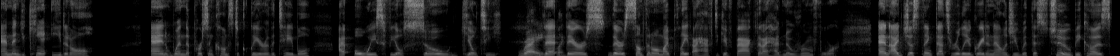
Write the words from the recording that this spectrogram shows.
and then you can't eat it all? And when the person comes to clear the table, I always feel so guilty right that like, there's there's something on my plate i have to give back that i had no room for. And i just think that's really a great analogy with this too because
